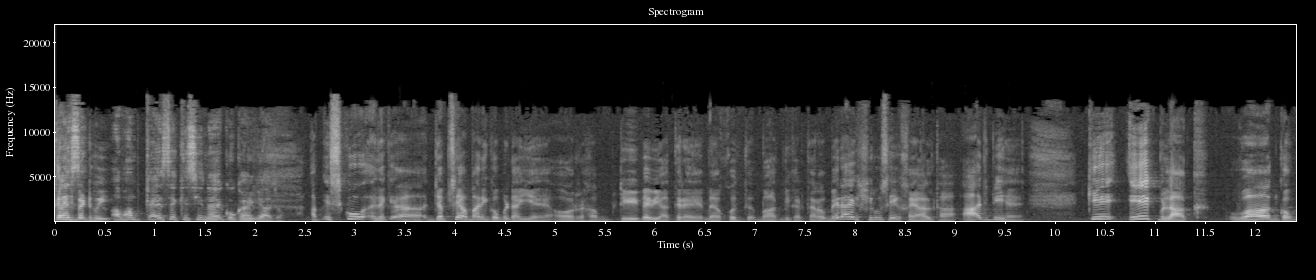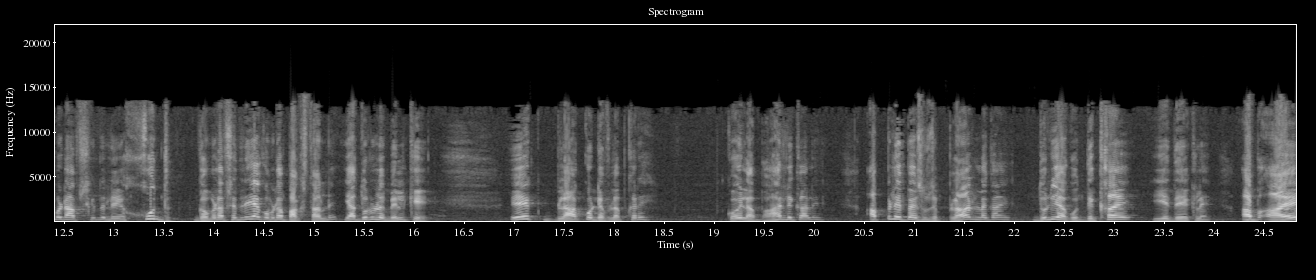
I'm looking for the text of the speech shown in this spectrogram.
कैसे, हुई। अब हम कैसे किसी नए को कहेंगे आ जाओ? अब इसको देखिए जब से हमारी गवर्नमेंट आई है और हम टीवी पे भी आते रहे मैं खुद बात भी करता रहा मेरा एक शुरू से एक ख्याल था आज भी है कि एक ब्लाक वह गवर्नमेंट ऑफ़ सिंध ने खुद गवर्नमेंट ऑफ़ सिंध ने या गवर्नमेंट ऑफ़ पाकिस्तान ने या दोनों ने मिल के एक ब्लाक को डेवलप करे कोयला बाहर निकाले अपने पैसों से प्लांट लगाएँ दुनिया को दिखाएँ ये देख लें। अब आए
